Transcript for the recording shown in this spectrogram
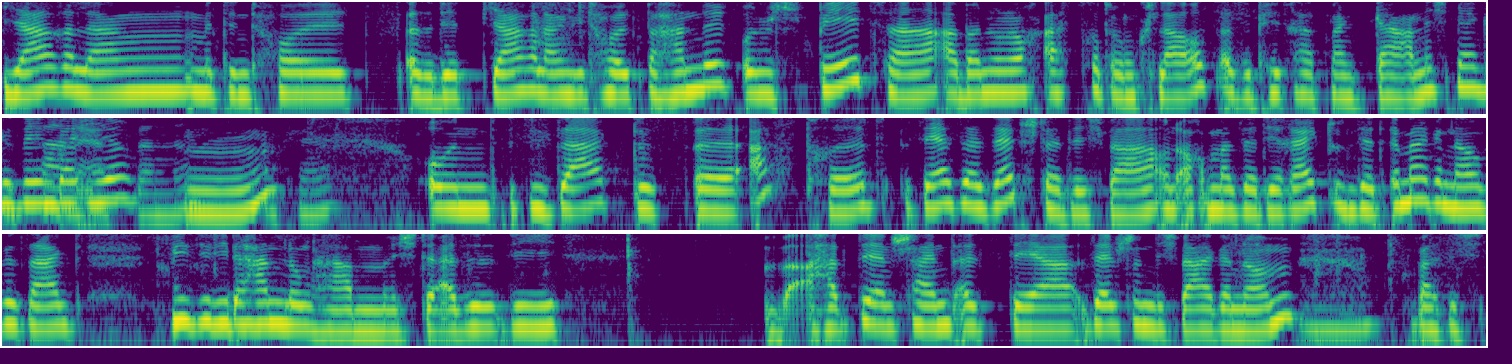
jahrelang mit den Tolls, also die hat jahrelang die Tolls behandelt und später aber nur noch Astrid und Klaus, also Petra hat man gar nicht mehr gesehen bei ihr. Ne? Mhm. Okay. Und sie sagt, dass äh, Astrid sehr, sehr selbstständig war und auch immer sehr direkt und sie hat immer genau gesagt, wie sie die Behandlung haben möchte. Also sie hat sie anscheinend als sehr selbstständig wahrgenommen, mhm. was ich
